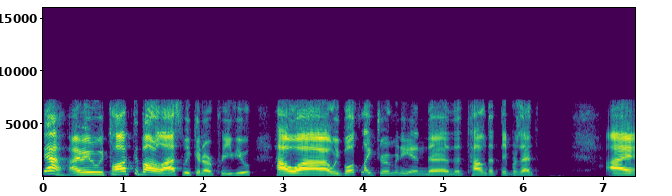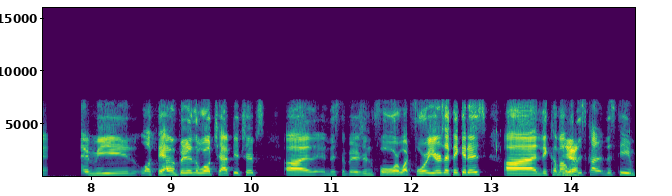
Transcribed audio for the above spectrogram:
Yeah, I mean, we talked about it last week in our preview how uh, we both like Germany and the the talent that they present. I I mean, look, they haven't been in the World Championships uh, in this division for what four years, I think it is. Uh, and they come out yeah. with this kind of this team.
